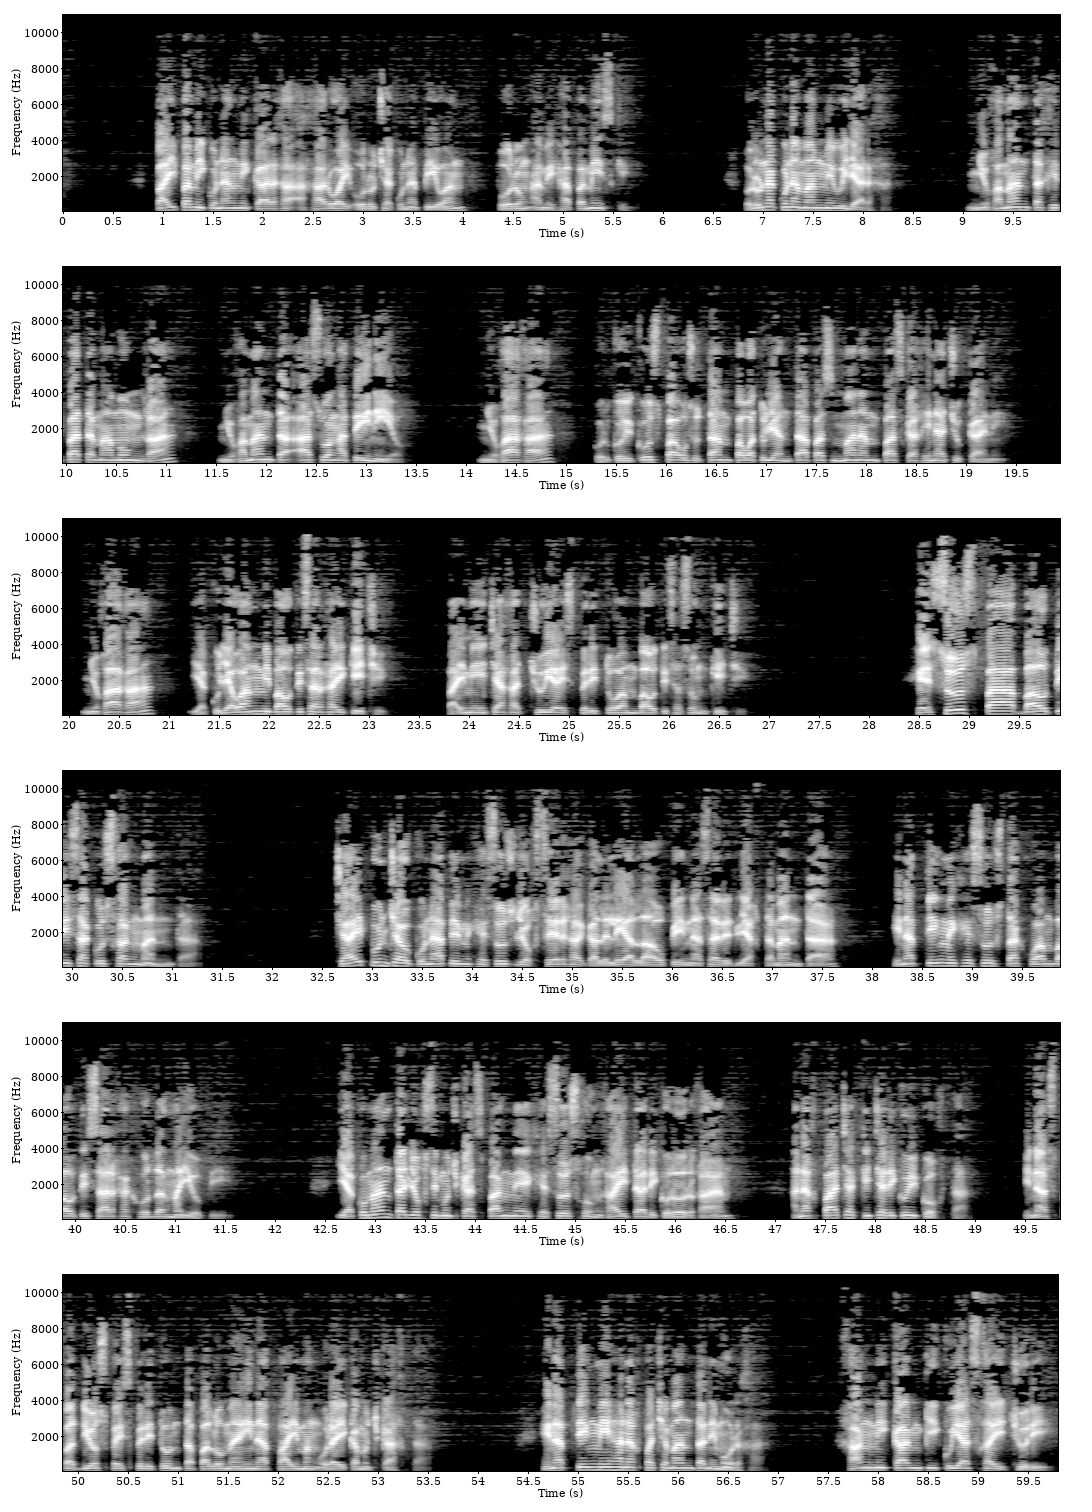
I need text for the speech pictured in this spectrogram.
Paypa mikunanmi karqa aharway uruchakunapiwan purun amihapa miski. Runakunamanmi willarqa. Ñuqamanta qipata mamunqa, ñuqamanta aswan atiniyo. Ñuqaqa, kurkuykuspa usutampa watullantapas manan paska hinachu kani. Ñuqaqa, yakullawanmi bautizarqaykichik. Paymi ichaqa chuya espirituan bautizasunkichik. Jesus pa bautizakusqanmanta. Chay punchawkunapim Jesus lluqsirqa Galilea laupi Nazaret llaqtamanta, hinaptinmi Jesusta Juan bautizarqa Jordan mayupi. Yakumanta lluqsimuchkaspanmi Jesus junqayta rikururqa, anaqpacha kicharikuykukta, hinaspa Diospa espiritunta paloma hina payman uraykamuchkaqta. Hinaptinmi hanaqpachamanta nimurqa. Hanmi kanki kuyasqay churi.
